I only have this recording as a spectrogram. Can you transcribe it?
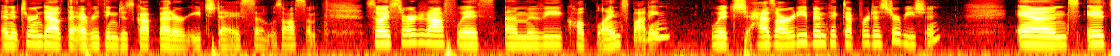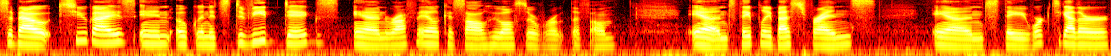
And it turned out that everything just got better each day, so it was awesome. So I started off with a movie called Blindspotting, which has already been picked up for distribution and it's about two guys in Oakland. It's David Diggs and Rafael Casal, who also wrote the film, and they play best friends, and they work together.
